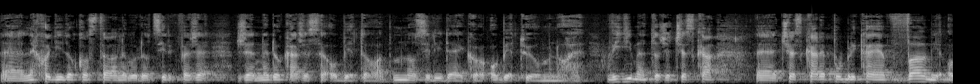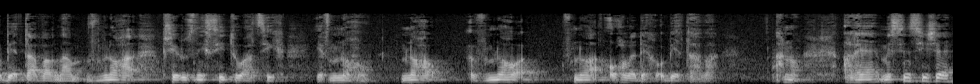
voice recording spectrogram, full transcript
eh, nechodí do kostela nebo do církve, že, že nedokáže se obětovat. Mnozí lidé jako obětují mnohé. Vidíme to, že Česká, eh, Česká republika je velmi obětavá v mnoha při různých situacích. Je v mnoho, mnoha, v mnoho, v mnoha ohledech obětává. Ano, ale myslím si, že,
